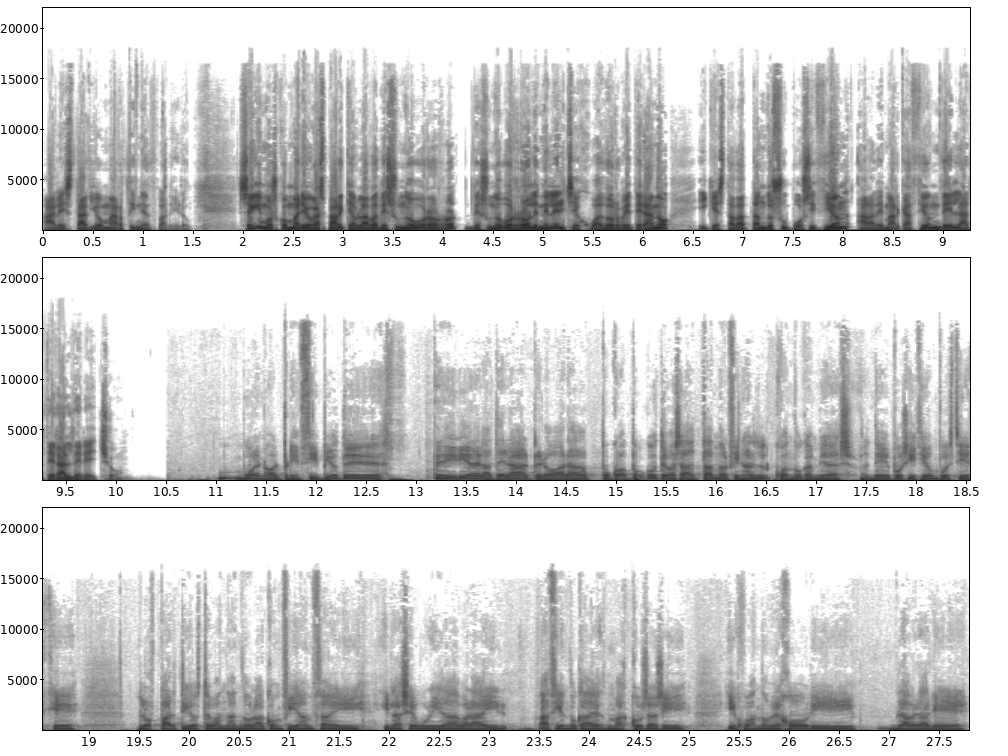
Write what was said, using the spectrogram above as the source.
al Estadio Martínez Valero. Seguimos con Mario Gaspar que hablaba de su nuevo, de su nuevo rol en el Elche, jugador veterano y que está adaptando su posición a la demarcación de lateral derecho. Bueno, al principio te, te diría de lateral, pero ahora poco a poco te vas adaptando. Al final, cuando cambias de posición, pues tienes que. Los partidos te van dando la confianza y, y la seguridad para ir haciendo cada vez más cosas y, y jugando mejor. Y la verdad que,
